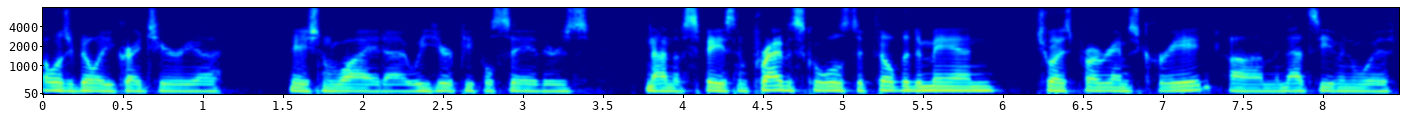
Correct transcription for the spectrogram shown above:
eligibility criteria nationwide. Uh, we hear people say there's not enough space in private schools to fill the demand choice programs create, um, and that's even with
